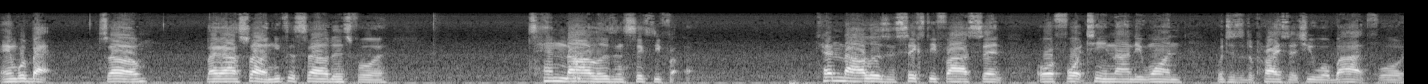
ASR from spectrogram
And we're back. So, like I was you could sell this for ten dollars and sixty five ten dollars and sixty five cent or fourteen ninety one which is the price that you will buy it for.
